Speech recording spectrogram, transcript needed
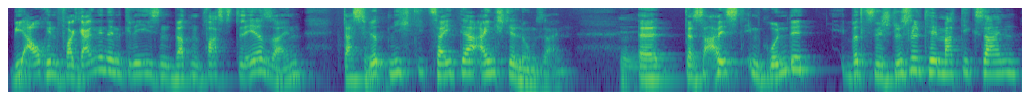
wie auch in vergangenen Krisen, werden fast leer sein. Das wird nicht die Zeit der Einstellung sein. Äh, das heißt, im Grunde wird es eine Schlüsselthematik sein,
